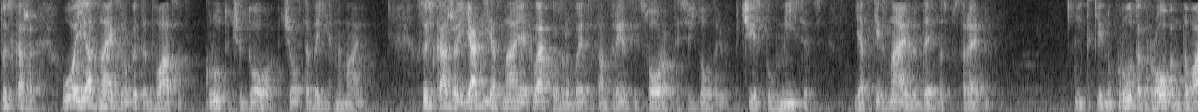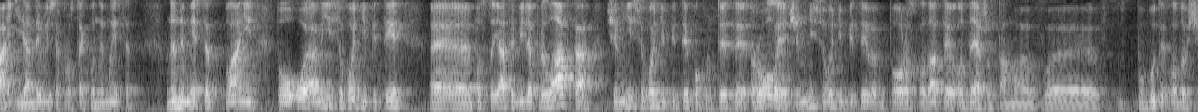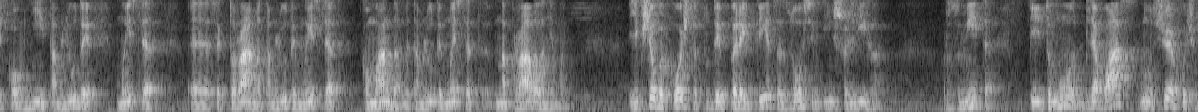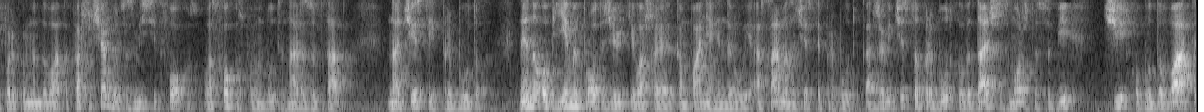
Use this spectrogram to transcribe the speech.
Хтось каже, о, я знаю, як зробити 20. Круто, чудово. Чого в тебе їх немає? Хтось каже, я, я знаю, як легко зробити там 30-40 тисяч доларів в чисту в місяць. Я таких знаю людей безпосередньо. І такі, ну круто, робимо, давай. І я дивлюся просто, як вони мислять. Вони не мислять в плані того, ой, а мені сьогодні піти е, постояти біля прилавка, чи мені сьогодні піти покрутити роли, чи мені сьогодні піти порозкладати одежу там е, в, в побути кладовщиком. Ні, там люди мислять е, секторами, там люди мислять командами, там люди мислять направленнями. Якщо ви хочете туди перейти, це зовсім інша ліга. Розумієте? І тому для вас, ну що я хочу порекомендувати, в першу чергу це змістіть фокус. У вас фокус повинен бути на результат, на чистий прибуток, не на об'єми продажів, які ваша компанія генерує, а саме на чистий прибуток. Адже від чистого прибутку ви далі зможете собі чітко будувати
